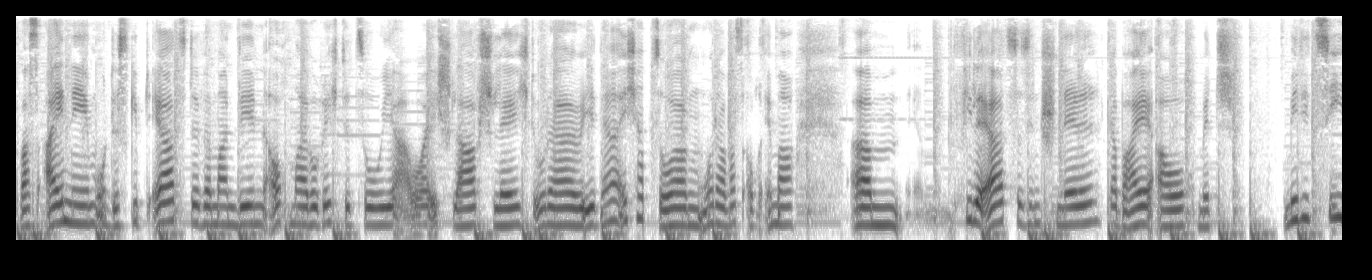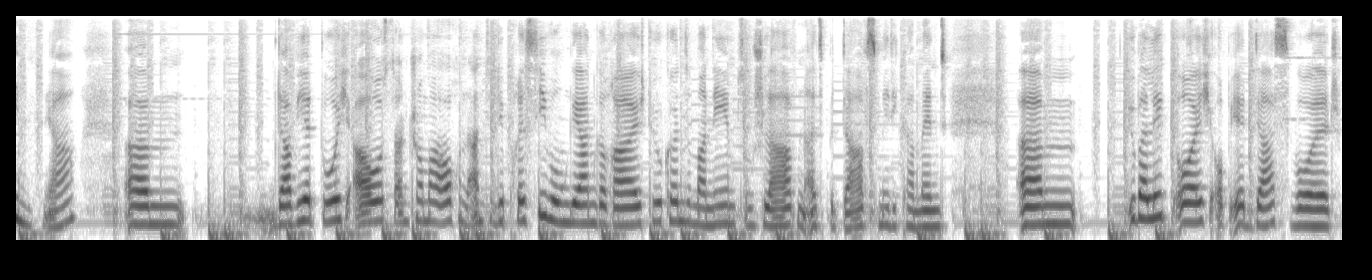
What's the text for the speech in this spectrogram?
was einnehmen und es gibt Ärzte, wenn man denen auch mal berichtet, so ja, aber ich schlafe schlecht oder ja, ich habe Sorgen oder was auch immer. Ähm, viele Ärzte sind schnell dabei auch mit Medizin, ja. Ähm, da wird durchaus dann schon mal auch ein Antidepressivum gern gereicht. Hier können Sie mal nehmen zum Schlafen als Bedarfsmedikament. Ähm, überlegt euch, ob ihr das wollt.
